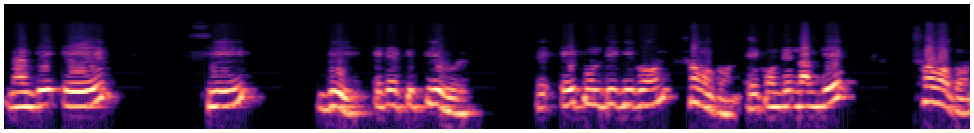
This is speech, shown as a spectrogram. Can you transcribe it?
নাম কি? এ সি বি এটা একটি ত্রিভুজ। এই কোণটি কি কোণ? সমকোণ। এই কোণটির নাম কি? সমকোণ।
